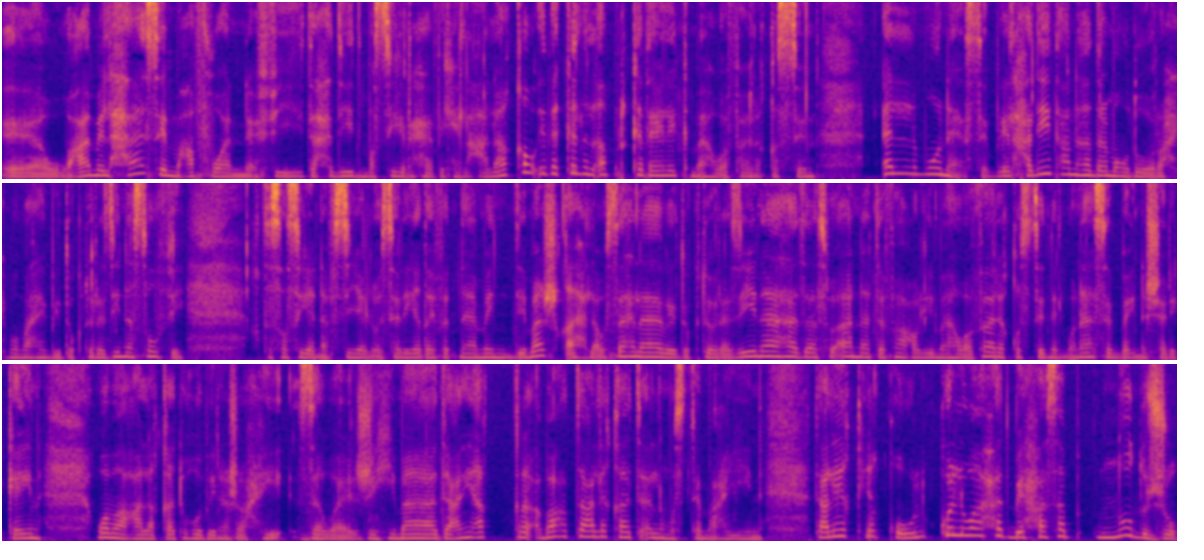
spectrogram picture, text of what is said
آه، أو عامل حاسم عفوا في تحديد مصير هذه العلاقة؟ وإذا كان الأمر كذلك ما هو فارق السن المناسب للحديث عن هذا الموضوع. رحبوا معي بدكتورة زينة صوفي اختصاصية نفسية الأسرية ضيفتنا من دمشق. أهلا وسهلا بدكتورة زينة. هذا سؤالنا تفاعلي ما هو فارق السن المناسب بين الشريكين وما علاقته بنجاح زواجهما؟ دعني أقرأ بعض تعليقات المستمعين. تعليق يقول كل واحد بحسب نضجه.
